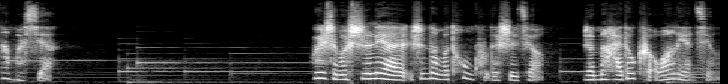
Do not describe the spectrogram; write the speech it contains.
那么咸。为什么失恋是那么痛苦的事情，人们还都渴望恋情？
